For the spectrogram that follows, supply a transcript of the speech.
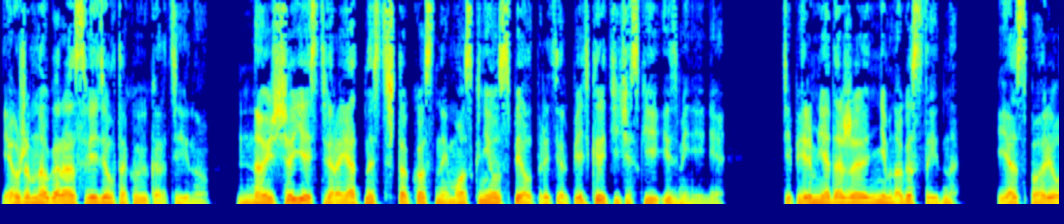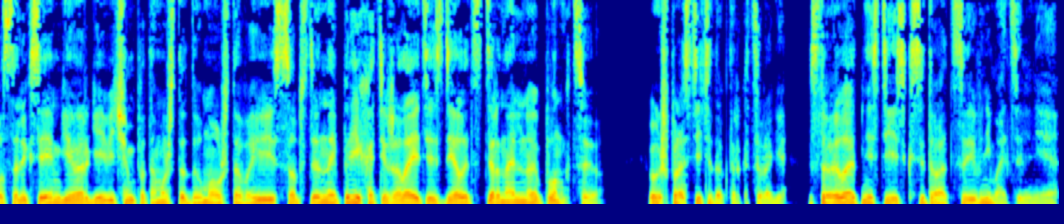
«Я уже много раз видел такую картину, но еще есть вероятность, что костный мозг не успел претерпеть критические изменения. Теперь мне даже немного стыдно. Я спорил с Алексеем Георгиевичем, потому что думал, что вы из собственной прихоти желаете сделать стернальную пункцию. Уж простите, доктор Кацураги, стоило отнестись к ситуации внимательнее.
